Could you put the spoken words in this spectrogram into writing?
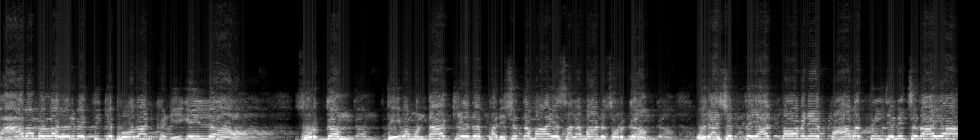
പാപമുള്ള ഒരു വ്യക്തിക്ക് പോകാൻ കഴിയുകയില്ല. സ്വർഗം. ദൈവമുണ്ടാക്കിയത് പരിശുദ്ധമായ സ്ഥലമാണ് സ്വർഗം. ഒരു അശുദ്ധയാത്മാവിനെ പാപത്തിൽ ജനിച്ചതായ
